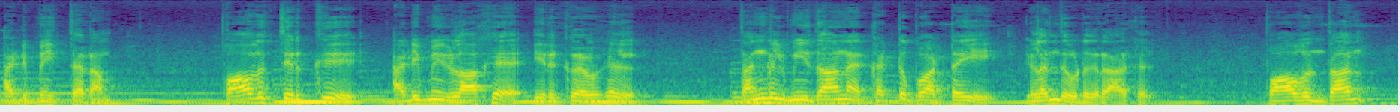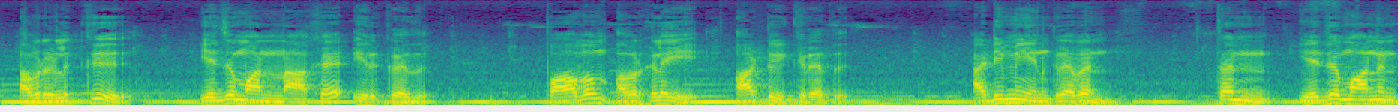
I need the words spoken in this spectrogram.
அடிமைத்தனம். பாவத்திற்கு அடிமைகளாக இருக்கிறவர்கள் தங்கள் மீதான கட்டுப்பாட்டை இழந்து விடுகிறார்கள். பாவம்தான் அவர்களுக்கு எஜமானனாக இருக்கிறது. பாவம் அவர்களை ஆட்டுவிக்கிறது. அடிமை என்கிறவன் தன் எஜமானன்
